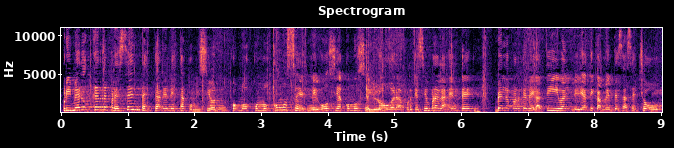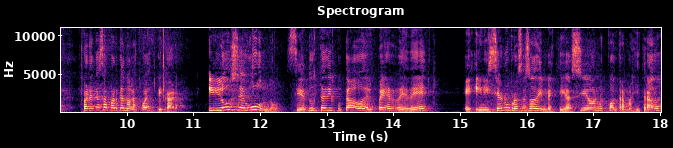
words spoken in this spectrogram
Primero, ¿qué representa estar en esta comisión? ¿Cómo, cómo, ¿Cómo se negocia? ¿Cómo se logra? Porque siempre la gente ve la parte negativa, inmediatamente se hace show. Para que esa parte no las pueda explicar. Y lo segundo, siendo usted diputado del PRD, eh, iniciar un proceso de investigación contra magistrados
